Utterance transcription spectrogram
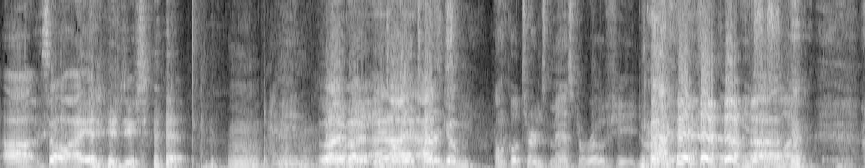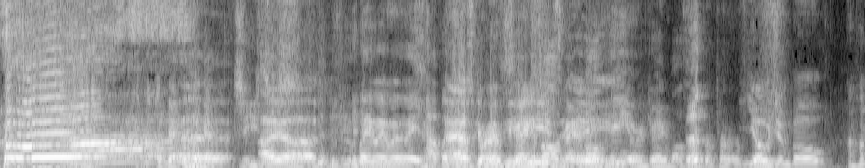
Uh, so I introduce. I mean, Right, he- he and totally I turns- him- Uncle turns Master Roshi. during the- He's just like, okay, okay. Jesus. I uh, Wait, wait, wait, wait. How about Ask him Perv? if he Dragon Ball, needs Dragon Ball a- Z, or Dragon Ball Super Perv? Yojimbo Uh-huh.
